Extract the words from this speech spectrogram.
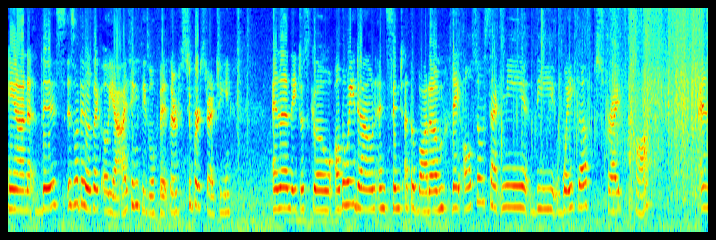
And this is what they look like. Oh yeah, I think these will fit. They're super stretchy and then they just go all the way down and cinch at the bottom. They also sent me the Wake Up Stripe top. And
